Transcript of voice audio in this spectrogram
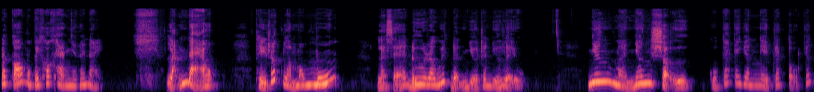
nó có một cái khó khăn như thế này. Lãnh đạo thì rất là mong muốn là sẽ đưa ra quyết định dựa trên dữ liệu. Nhưng mà nhân sự của các cái doanh nghiệp, các tổ chức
